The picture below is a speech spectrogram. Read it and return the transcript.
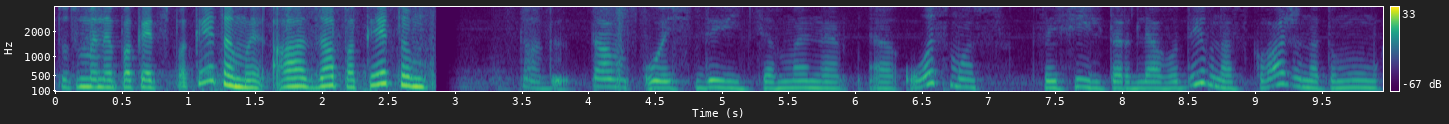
Тут в мене пакет з пакетами, а за пакетом. Так, там ось дивіться, в мене е, осмос. Це фільтр для води. В нас скважина, тому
